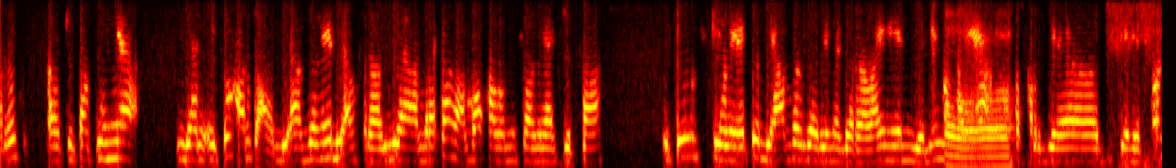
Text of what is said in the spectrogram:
harus eh, kita punya dan itu harus diambilnya di Australia mereka nggak mau kalau misalnya kita itu skillnya itu diambil dari negara lain jadi makanya Oh. pekerja di sini pun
